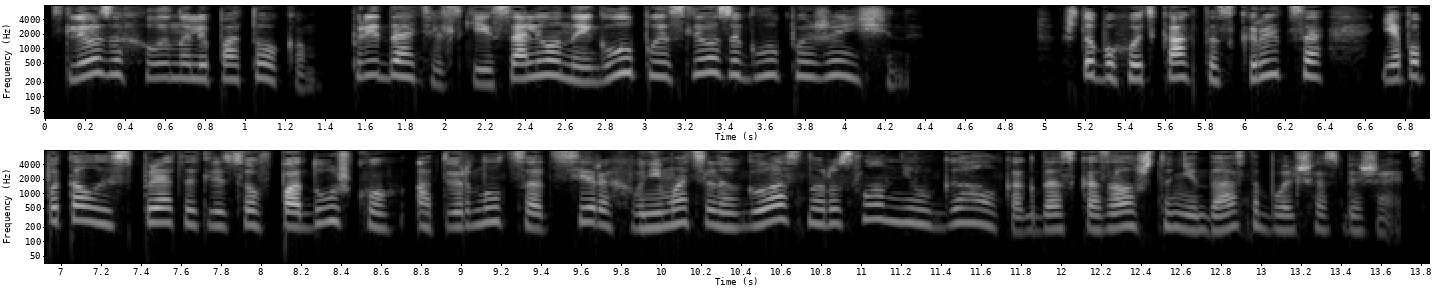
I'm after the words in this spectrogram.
Слезы хлынули потоком. Предательские, соленые, глупые слезы глупой женщины. Чтобы хоть как-то скрыться, я попыталась спрятать лицо в подушку, отвернуться от серых, внимательных глаз, но Руслан не лгал, когда сказал, что не даст больше сбежать.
